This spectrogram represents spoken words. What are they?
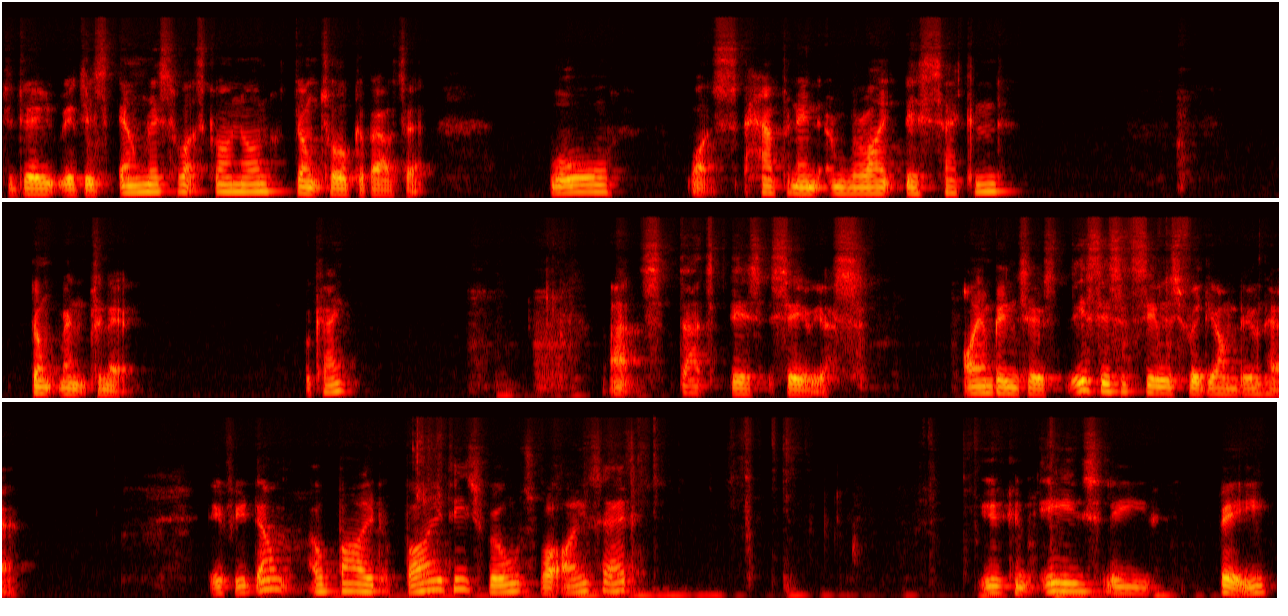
to do with this illness, what's going on, don't talk about it. Or what's happening right this second, don't mention it. Okay? That's that is serious. I am being serious. This is a serious video I'm doing here. If you don't abide by these rules, what I said, you can easily be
